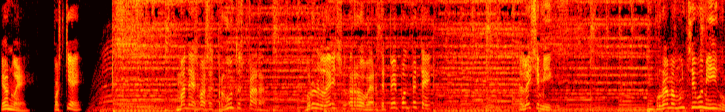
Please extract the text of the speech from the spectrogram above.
é ou não é? Posto que é. Mande as vossas perguntas para brunaleixo.rtp.pt Aleixo Amigo. Um programa muito seu amigo.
